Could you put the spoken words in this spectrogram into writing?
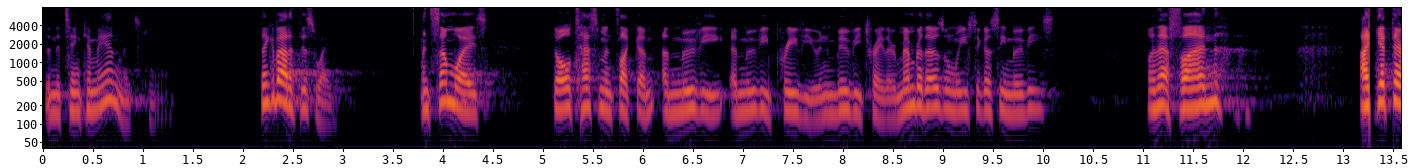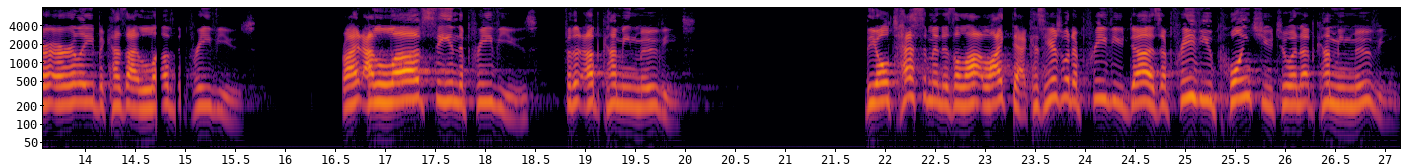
than the Ten Commandments can. Think about it this way. In some ways, the Old Testament's like a, a movie, a movie preview and a movie trailer. Remember those when we used to go see movies? Wasn't that fun? I get there early because I love the previews, right? I love seeing the previews for the upcoming movies. The Old Testament is a lot like that because here's what a preview does a preview points you to an upcoming movie.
